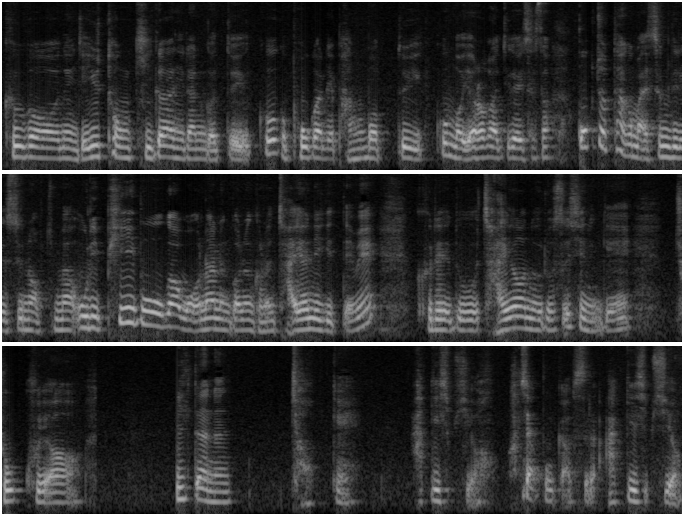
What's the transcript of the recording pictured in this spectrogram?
그거는 이제 유통 기간이라는 것도 있고 그 보관의 방법도 있고 뭐 여러 가지가 있어서 꼭 좋다고 말씀드릴 수는 없지만 우리 피부가 원하는 거는 그런 자연이기 때문에 그래도 자연으로 쓰시는 게 좋고요. 일단은 적게 아끼십시오. 화장품 값을 아끼십시오.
